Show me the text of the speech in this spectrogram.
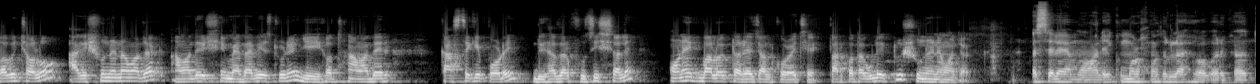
তবে চলো, আগে শুনে নেওয়া যাক আমাদের সেই মেধাবী স্টুডেন্ট যেই হচ্ছে আমাদের কাছ থেকে পড়ে দুই হাজার পঁচিশ সালে অনেক ভালো একটা রেজাল্ট করেছে। তার কথাগুলো একটু শুনে নেওয়া যাক। আসসালামু আলাইকুম রহমতুল্লাহ ওবরকাত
